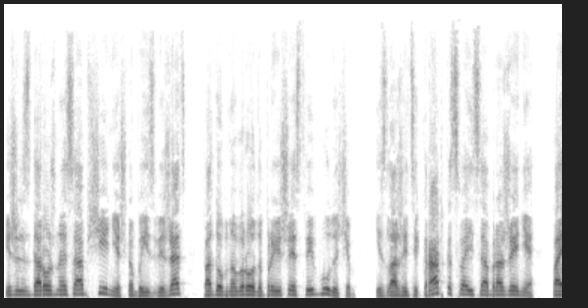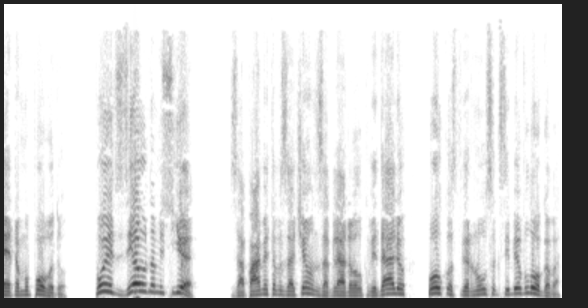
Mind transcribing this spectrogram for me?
и железнодорожное сообщение, чтобы избежать подобного рода происшествий в будущем. Изложите кратко свои соображения по этому поводу». «Будет сделано, месье!» Запамятовав, зачем он заглядывал к Видалю, Полкост вернулся к себе в логово.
